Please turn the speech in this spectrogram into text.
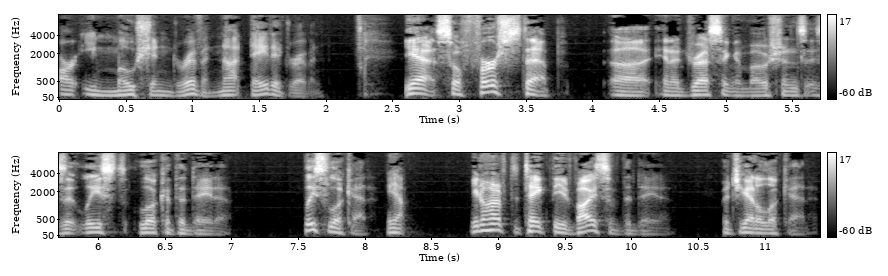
are emotion driven, not data driven. Yeah. So, first step uh, in addressing emotions is at least look at the data. At least look at it. Yeah. You don't have to take the advice of the data, but you got to look at it.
